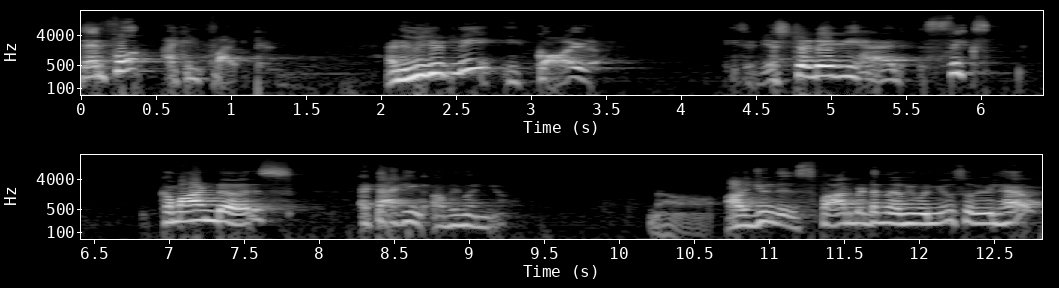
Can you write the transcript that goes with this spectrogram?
therefore I can fight. And immediately he called. He said, Yesterday we had six commanders attacking Abhimanyu. Now, Arjun is far better than Abhimanyu, so we will have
